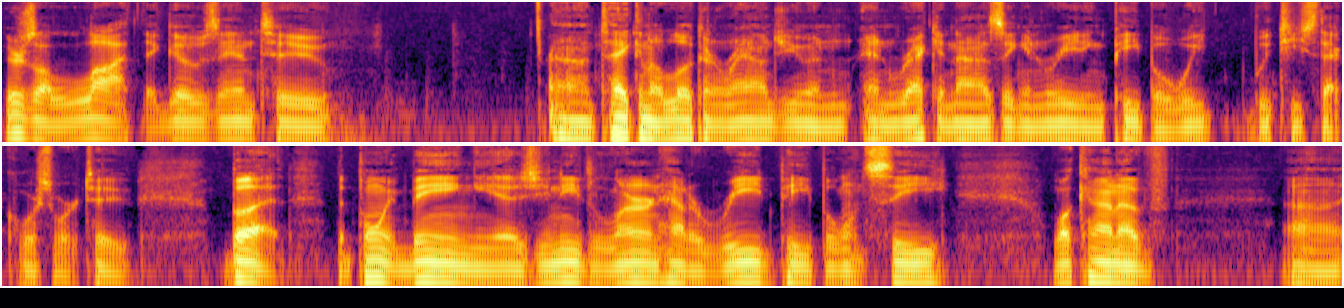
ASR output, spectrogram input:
there's a lot that goes into uh, taking a look around you and, and recognizing and reading people. We we teach that coursework too. But the point being is you need to learn how to read people and see what kind of uh,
